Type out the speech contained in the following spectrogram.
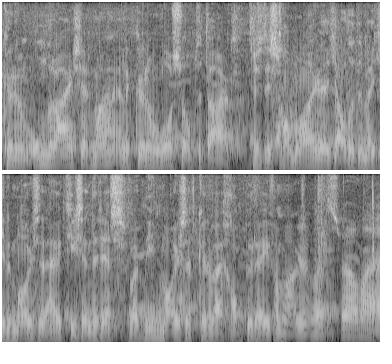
kunnen we hem omdraaien, zeg maar, en dan kunnen we hem lossen op de taart. Dus het is gewoon belangrijk dat je altijd een beetje de mooiste eruit kiest. En de rest, wat niet mooi is, dat kunnen wij gewoon puree van maken, zeg maar. Dat is wel... eh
